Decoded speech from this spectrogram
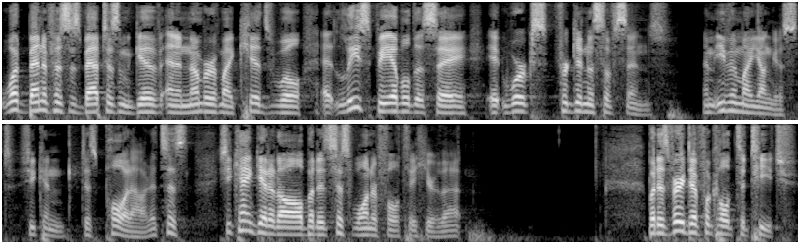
what benefits does baptism give, and a number of my kids will at least be able to say it works forgiveness of sins. And even my youngest, she can just pull it out. It's just she can't get it all, but it's just wonderful to hear that. But it's very difficult to teach.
